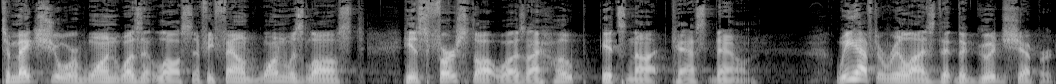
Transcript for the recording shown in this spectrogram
to make sure one wasn't lost. And if he found one was lost, his first thought was, I hope it's not cast down. We have to realize that the Good Shepherd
